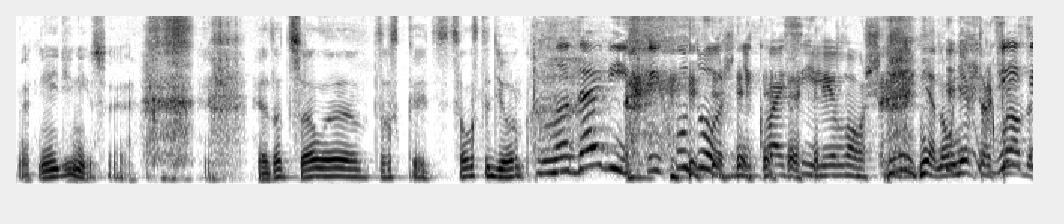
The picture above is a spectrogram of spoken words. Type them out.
Это не единица. Это целый, так сказать, целый стадион. Плодовитый художник Василий Ложкин. Не, ну у некоторых, правда...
